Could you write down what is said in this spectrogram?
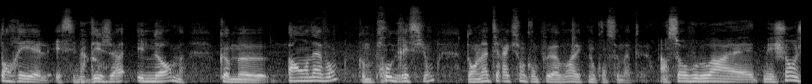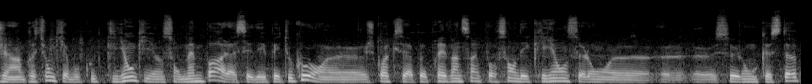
temps réel. Et c'est déjà énorme comme euh, pas en avant, comme progression dans l'interaction qu'on peut avoir avec nos consommateurs. Alors sans vouloir être méchant, j'ai l'impression qu'il y a beaucoup de clients qui ne sont même pas à la CDP tout court. Euh, je crois que c'est à peu près 25% des clients selon euh, selon Custop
